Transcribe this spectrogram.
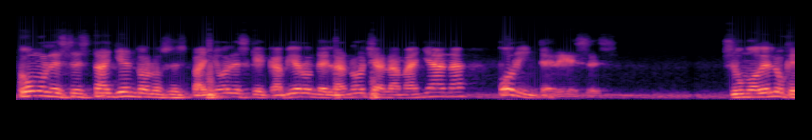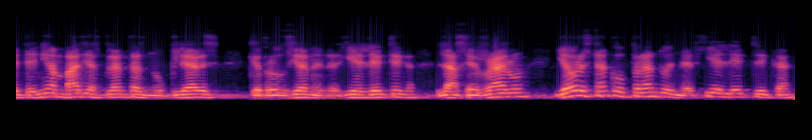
¿Cómo les está yendo a los españoles que cambiaron de la noche a la mañana por intereses? Su modelo que tenían varias plantas nucleares que producían energía eléctrica, la cerraron y ahora están comprando energía eléctrica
